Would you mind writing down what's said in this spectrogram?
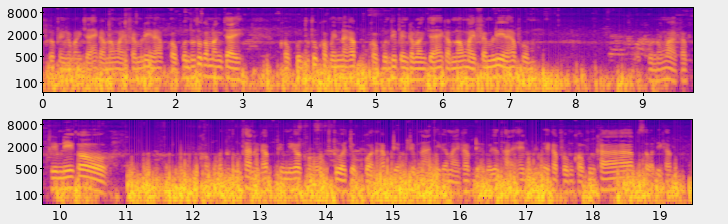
เพื่อเป็นกำลังใจให้กับน้องใหม่ Family นะครับขอบคุณทุกๆกำลังใจ ขอบคุณทุกๆคอมเมนต์นะครับขอบคุณที่เป็นกำลังใจให้กับน้องใหม่ Family นะครับผมขอบคุณมากๆครับคลิปนี้ก็ขอบคุณทุกๆท่านนะครับคลิปนี้ก็ขอตัวจบก่อนนะครับ เดี๋ยวคลิปหน้าเจอกันใหม่ครับเดี๋ยวก็จะถ่ายให้ดูเรื่อยๆครับผมขอบคุณครับ สวัสดีครับ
